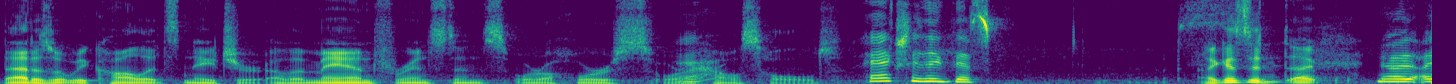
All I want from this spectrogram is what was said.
That is what we call its nature, of a man, for instance, or a horse, or a household. I actually think that's I guess it. I, no. I, I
